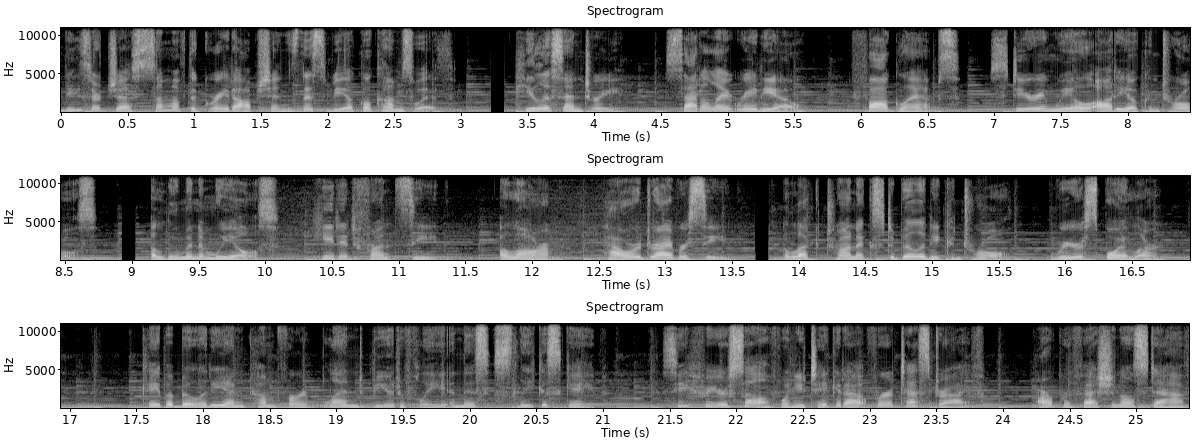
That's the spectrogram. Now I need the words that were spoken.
These are just some of the great options this vehicle comes with. Keyless entry, satellite radio, fog lamps, steering wheel audio controls, aluminum wheels, heated front seat, alarm, power driver seat, electronic stability control, rear spoiler. Capability and comfort blend beautifully in this sleek escape. See for yourself when you take it out for a test drive. Our professional staff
